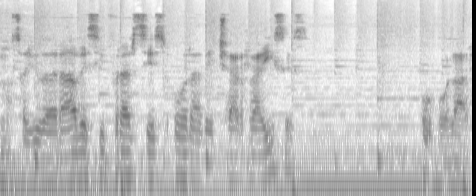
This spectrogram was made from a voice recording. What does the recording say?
nos ayudará a descifrar si es hora de echar raíces o volar.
